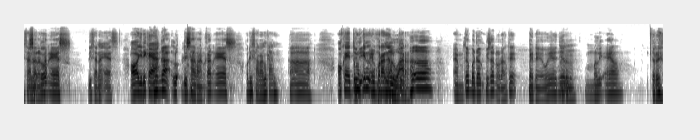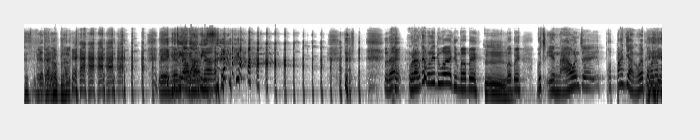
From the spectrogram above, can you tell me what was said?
sana tuh disarankan S. di sana S. Oh, jadi Eh, kayak enggak, lu disarankan S. oh disarankan. Heeh. Oke, itu Jadi mungkin M ukurannya luar. Heeh. M teh badag pisan orang teh PDW anjir Hmm. beli L. Terus Nggak datang. goblok. Lengan kamana. gamis. Orang orang teh beli dua jeung babe. Mm. Babe, gus ieu naon cai panjang we pokoknya.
